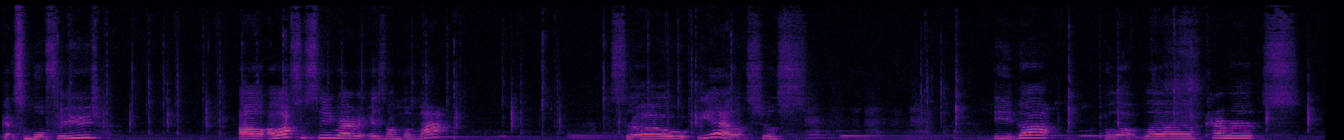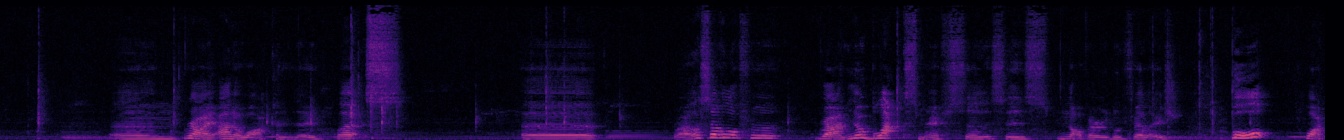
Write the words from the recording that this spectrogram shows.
get some more food. I'll, I'll have to see where it is on my map. So yeah, let's just eat that. Put that there. Carrots. Um, right, I know what I can do. Let's. Uh, right, let's have a look for. Right, no blacksmiths, so this is not a very good village. But what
